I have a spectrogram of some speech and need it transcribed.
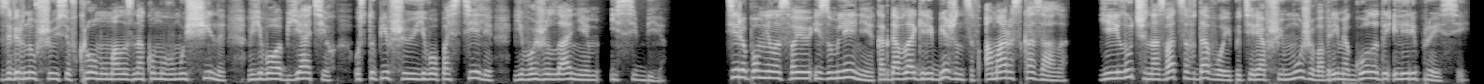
завернувшуюся в крому малознакомого мужчины, в его объятиях, уступившую его постели, его желаниям и себе. Тира помнила свое изумление, когда в лагере беженцев Амара сказала, ей лучше назваться вдовой, потерявшей мужа во время голода или репрессий.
